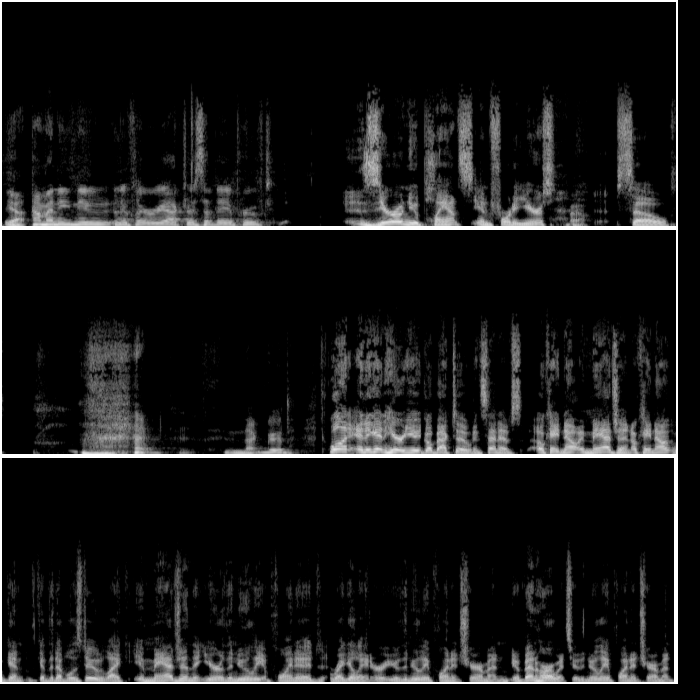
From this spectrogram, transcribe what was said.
yeah. How many new nuclear reactors have they approved? Zero new plants in 40 years. Wow. So. Not good. Well, and again, here you go back to incentives. Okay, now imagine, okay, now again, give the devil his due. Like, imagine that you're the newly appointed regulator, you're the newly appointed chairman, you know, Ben Horowitz, you're the newly appointed chairman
